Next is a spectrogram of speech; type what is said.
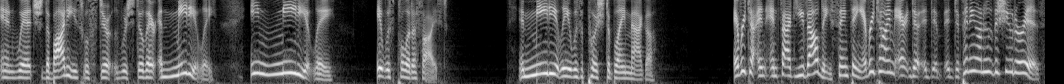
in which the bodies still were still there immediately immediately it was politicized. Immediately it was a push to blame MAGA. Every time, in, fact, Uvalde, same thing. Every time, er, depending on who the shooter is,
